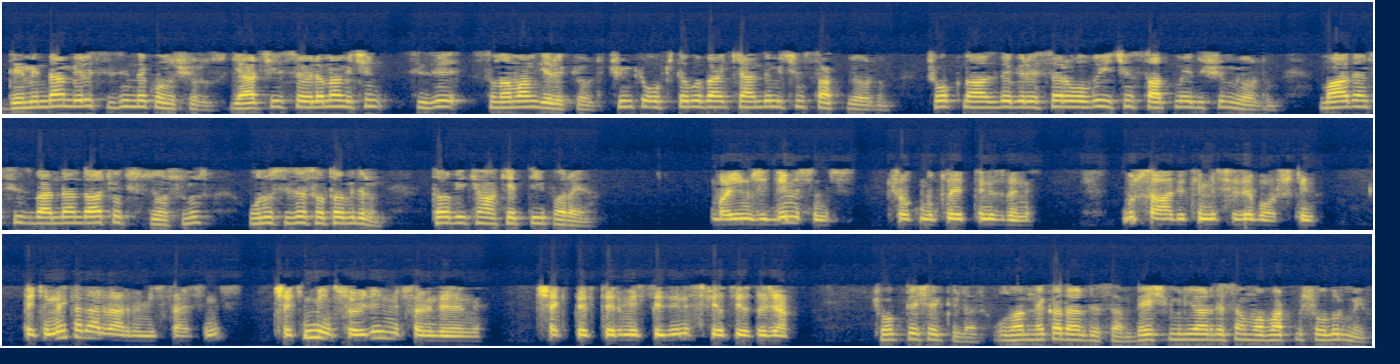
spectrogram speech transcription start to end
deminden beri sizinle konuşuyoruz. Gerçeği söylemem için sizi sınamam gerekiyordu. Çünkü o kitabı ben kendim için saklıyordum. Çok nazide bir eser olduğu için satmayı düşünmüyordum. Madem siz benden daha çok istiyorsunuz, onu size satabilirim. Tabii ki hak ettiği paraya. Bayım ciddi misiniz? Çok mutlu ettiniz beni. Bu saadetimi size borçluyum. Peki ne kadar vermemi istersiniz? Çekinmeyin söyleyin lütfen değerini. Çek defterime istediğiniz fiyatı yazacağım. Çok teşekkürler. Ulan ne kadar desem, 5 milyar desem abartmış olur muyum?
